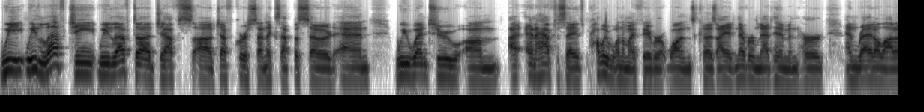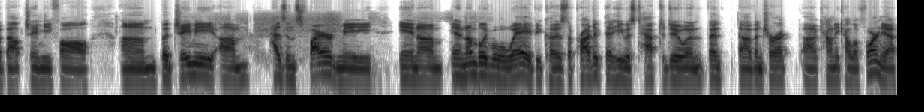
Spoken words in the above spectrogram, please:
We we left Gene we left uh, Jeff's uh, Jeff Korzenik's episode, and we went to um, I, and I have to say it's probably one of my favorite ones because I had never met him and heard and read a lot about Jamie Fall. Um, but Jamie um, has inspired me in um, in an unbelievable way because the project that he was tapped to do in uh, Ventura uh, County, California,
